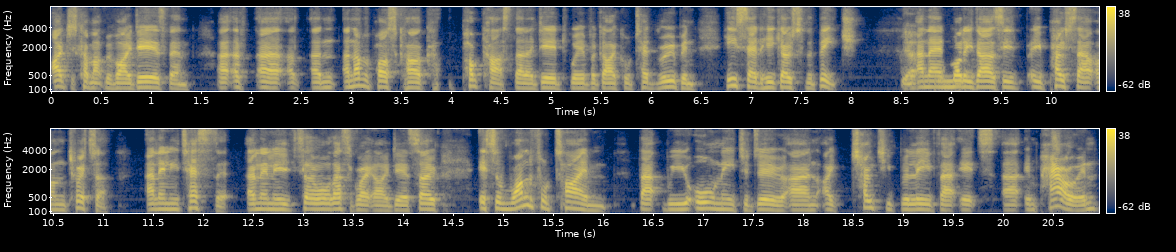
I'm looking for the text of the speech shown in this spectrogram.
I just come up with ideas then. Uh, uh, uh, another podcast podcast that I did with a guy called Ted Rubin. He said he goes to the beach, yeah. and then what he does, he he posts out on Twitter, and then he tests it, and then he said, "Oh, that's a great idea." So it's a wonderful time that we all need to do, and I totally believe that it's uh, empowering.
